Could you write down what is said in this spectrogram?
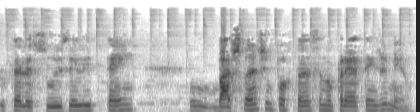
O Telesus ele tem um, bastante importância no pré-atendimento.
